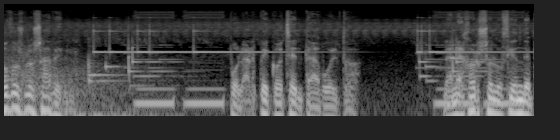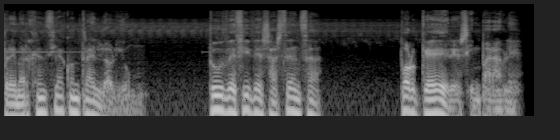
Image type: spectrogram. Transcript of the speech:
Todos lo saben. Polarpec 80 ha vuelto. La mejor solución de preemergencia contra el Lolium. Tú decides Ascensa porque eres imparable.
